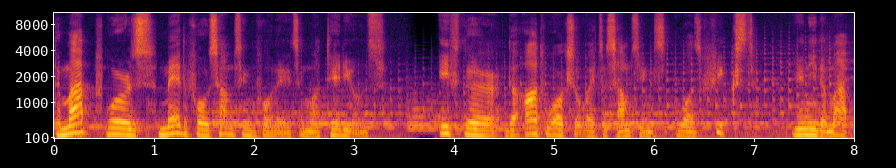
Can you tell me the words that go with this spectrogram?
The map was made for something for its materials. If the, the artworks or its something was fixed, you need a map.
